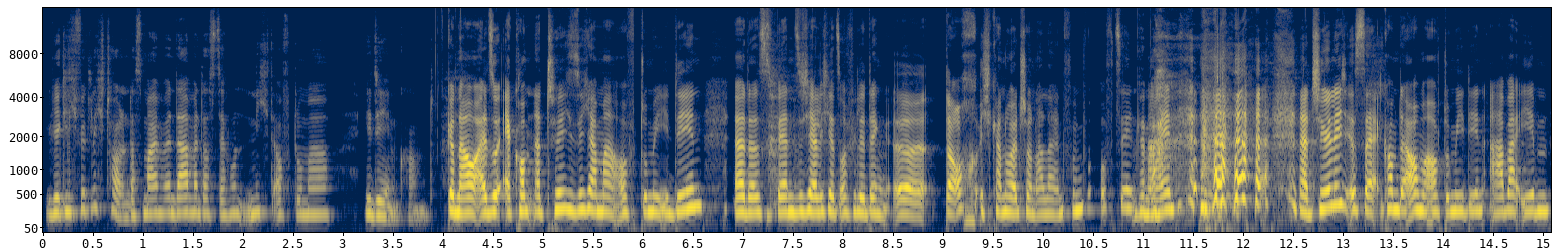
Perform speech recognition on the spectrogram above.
wirklich, wirklich toll. Und das meinen wir damit, dass der Hund nicht auf dumme Ideen kommt. Genau, also er kommt natürlich sicher mal auf dumme Ideen. Äh, das werden sicherlich jetzt auch viele denken, äh, doch, ich kann heute schon allein fünf aufzählen. Genau. Nein. natürlich ist er, kommt er auch mal auf dumme Ideen, aber eben,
